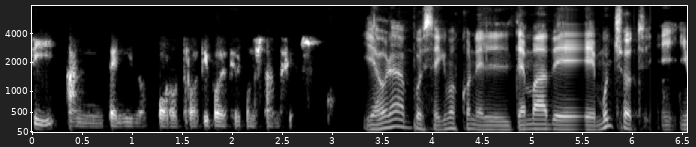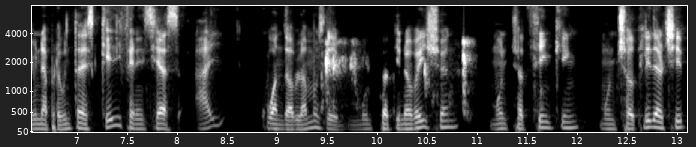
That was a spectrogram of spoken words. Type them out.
sí han tenido por otro tipo de circunstancias. Y ahora pues seguimos con el tema de Moonshot y una pregunta es, ¿qué diferencias hay cuando hablamos de Moonshot Innovation, Moonshot Thinking, Moonshot Leadership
